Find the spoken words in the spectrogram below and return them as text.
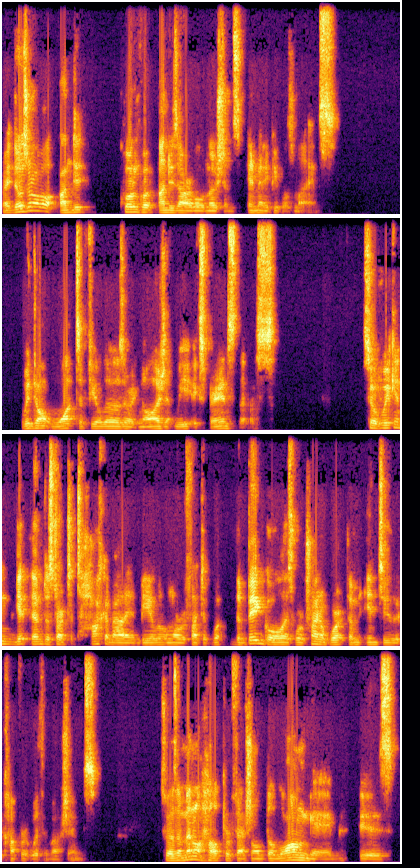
right? Those are all unde- quote unquote undesirable emotions in many people's minds. We don't want to feel those or acknowledge that we experience those. So if we can get them to start to talk about it and be a little more reflective, what the big goal is we're trying to work them into the comfort with emotions. So as a mental health professional, the long game is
